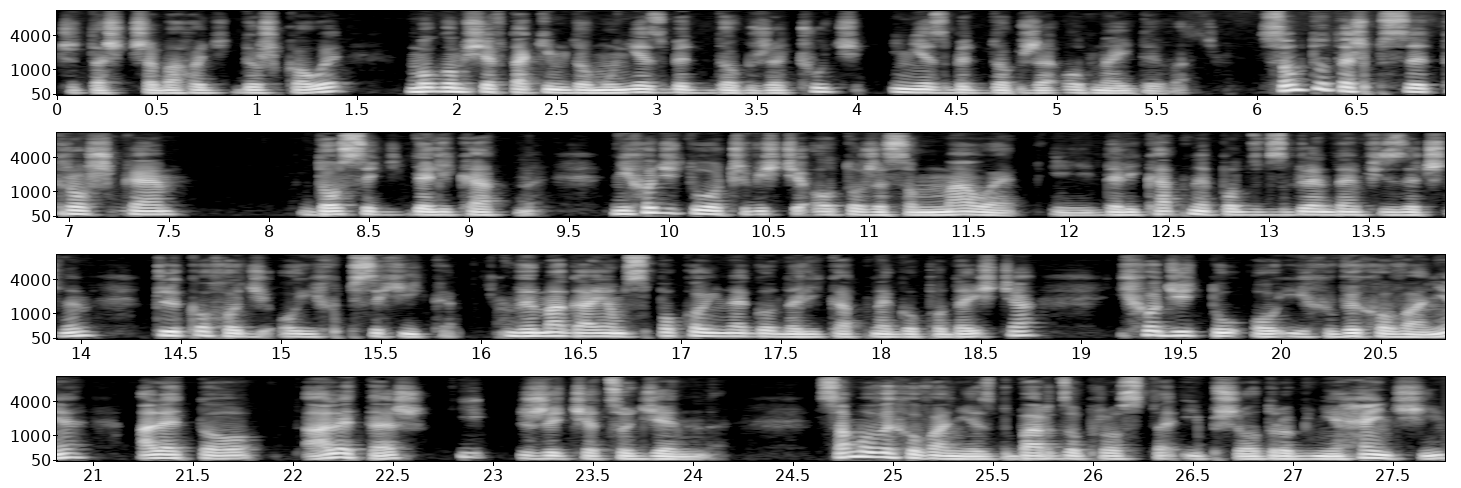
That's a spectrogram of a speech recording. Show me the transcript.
czy też trzeba chodzić do szkoły, mogą się w takim domu niezbyt dobrze czuć i niezbyt dobrze odnajdywać. Są to też psy troszkę dosyć delikatne. Nie chodzi tu oczywiście o to, że są małe i delikatne pod względem fizycznym, tylko chodzi o ich psychikę. Wymagają spokojnego, delikatnego podejścia i chodzi tu o ich wychowanie, ale, to, ale też i życie codzienne. Samo wychowanie jest bardzo proste i przy odrobinie chęci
